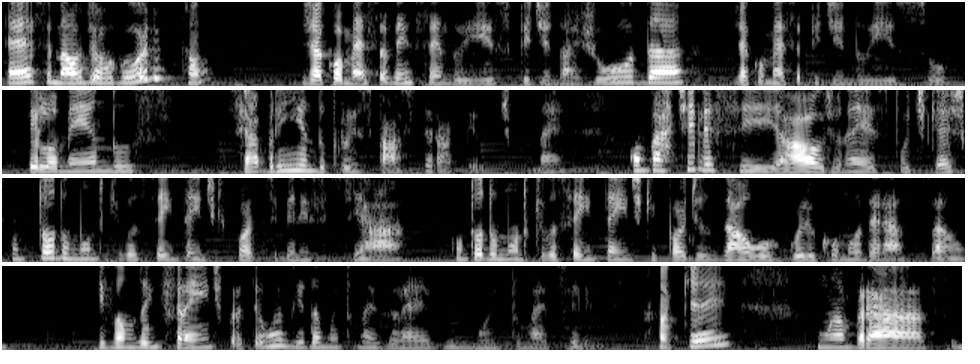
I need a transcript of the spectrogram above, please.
é sinal de orgulho? Então, já começa vencendo isso, pedindo ajuda, já começa pedindo isso, pelo menos se abrindo para um espaço terapêutico, né? Compartilhe esse áudio, né, esse podcast com todo mundo que você entende que pode se beneficiar com todo mundo que você entende que pode usar o orgulho com moderação. E vamos em frente para ter uma vida muito mais leve, muito mais feliz, ok? Um abraço.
